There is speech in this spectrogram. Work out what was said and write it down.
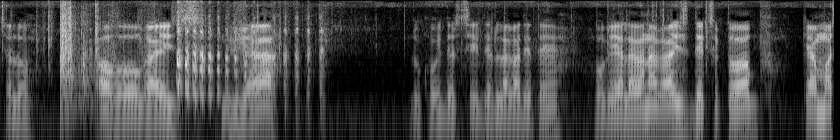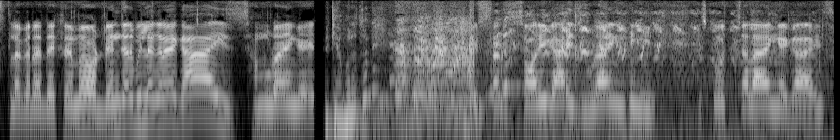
चलो। ओहो गाइज़ गिर गया। रुको, इधर से इधर लगा देते हैं। हो गया लगाना गाइज़ देख सकते हो अब। क्या मस्त लग रहा है देखने में और डेंजर भी लग रहा है गाइज़ हम उड़ाएँगे। क्या बोला तूने? सर सॉरी गाइज़ उड़ाएँगे नहीं। इसको चलाएँगे गाइज़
